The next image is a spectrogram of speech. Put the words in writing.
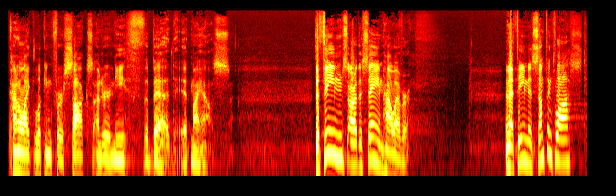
Kind of like looking for socks underneath the bed at my house. The themes are the same, however. And that theme is something's lost,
